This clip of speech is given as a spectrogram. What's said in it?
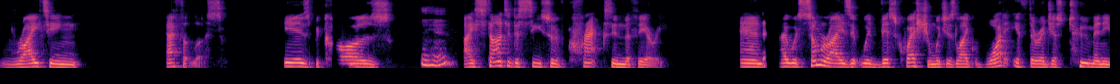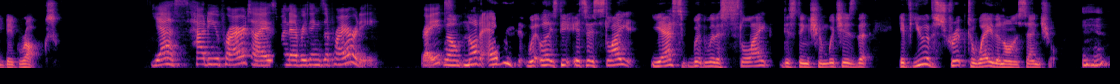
writing effortless is because mm-hmm. I started to see sort of cracks in the theory. And I would summarize it with this question, which is like, what if there are just too many big rocks? Yes. How do you prioritize when everything's a priority? Right? Well, not everything. Well, it's, the, it's a slight, yes, but with a slight distinction, which is that if you have stripped away the non essential mm-hmm.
